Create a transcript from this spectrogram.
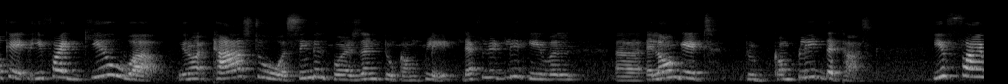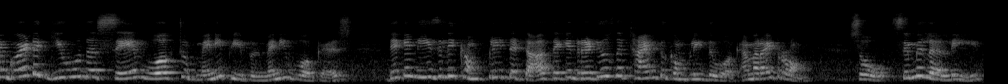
Okay, if I give uh, you know a task to a single person to complete, definitely he will uh, elongate to complete the task. If I am going to give the same work to many people, many workers, they can easily complete the task, they can reduce the time to complete the work. Am I right or wrong? So similarly,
